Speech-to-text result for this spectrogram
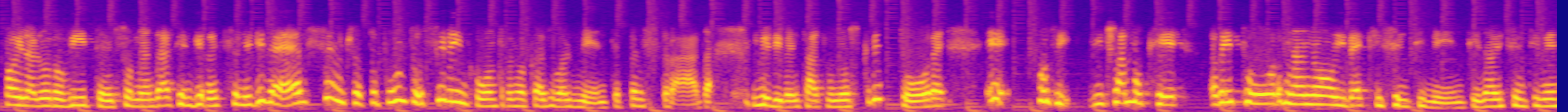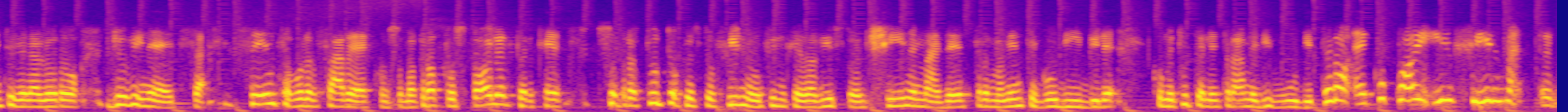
poi la loro vita insomma, è andata in direzioni diverse, a un certo punto si rincontrano casualmente per strada, lui è diventato uno scrittore e così diciamo che ritornano i vecchi sentimenti, no? i sentimenti della loro giovinezza, senza voler fare ecco, insomma, troppo spoiler perché soprattutto questo film è un film che va visto al cinema ed è estremamente godibile come tutte le trame di Woody, però ecco poi il film eh,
